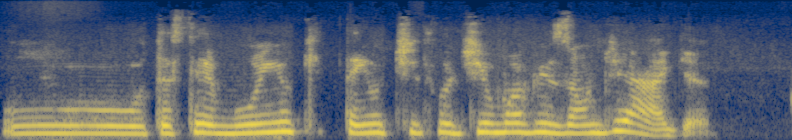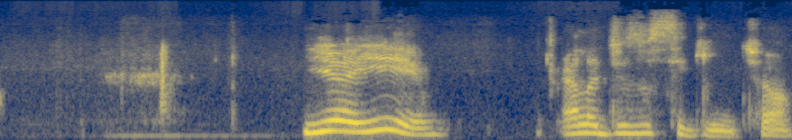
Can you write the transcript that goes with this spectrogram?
o testemunho que tem o título de Uma Visão de Águia. E aí, ela diz o seguinte, ó.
